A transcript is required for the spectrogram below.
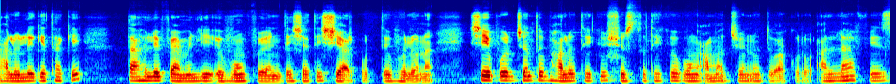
ভালো লেগে থাকে তাহলে ফ্যামিলি এবং ফ্রেন্ডদের সাথে শেয়ার করতে ভুলো না। সে পর্যন্ত ভালো থেকো, সুস্থ থেকো এবং আমার জন্য দোয়া করো। আল্লাহ হাফিজ।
